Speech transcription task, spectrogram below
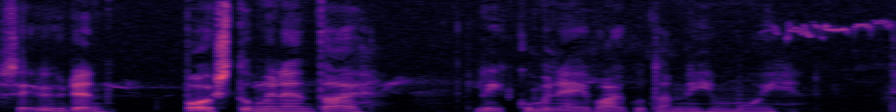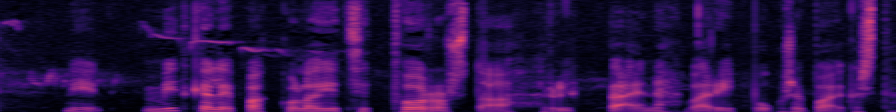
se yhden poistuminen tai liikkuminen ei vaikuta niihin muihin. Niin mitkä lepakkolajit sitten horrostaa ryppäinä vai riippuuko se paikasta?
